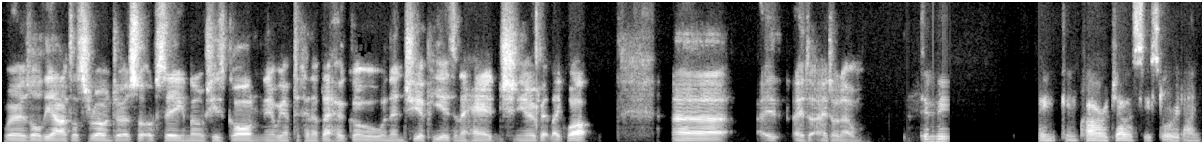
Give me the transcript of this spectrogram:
Whereas all the adults around her are sort of saying, "No, she's gone. You know, we have to kind of let her go." And then she appears in a hedge, You know, a bit like, "What?" Uh, I I, I don't know. Didn't we think in Clara jealousy storyline?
